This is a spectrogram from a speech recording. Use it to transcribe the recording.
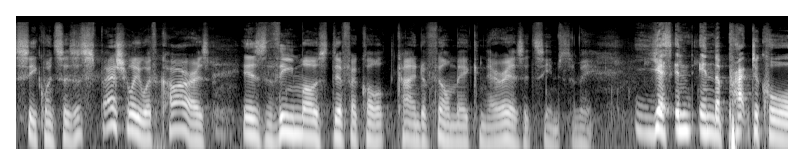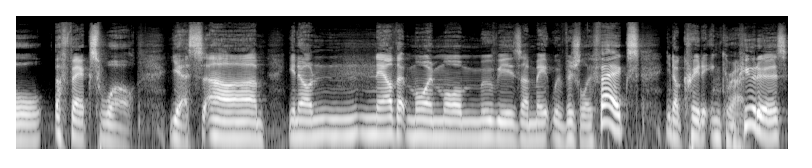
sequences, especially with cars, is the most difficult kind of filmmaking there is, it seems to me. Yes, in in the practical effects world. Yes. Um, you know, n- now that more and more movies are made with visual effects, you know, created in computers,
